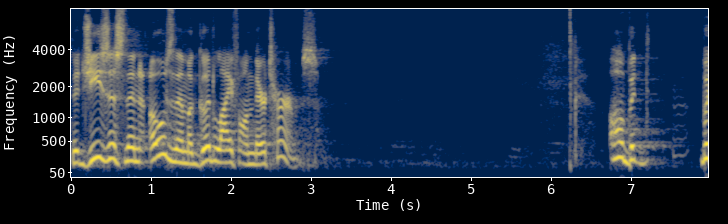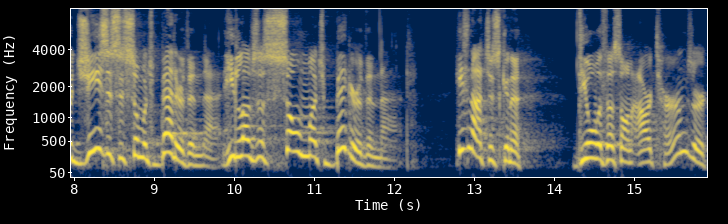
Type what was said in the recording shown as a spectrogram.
that Jesus then owes them a good life on their terms. Oh, but but Jesus is so much better than that. He loves us so much bigger than that. He's not just going to deal with us on our terms or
